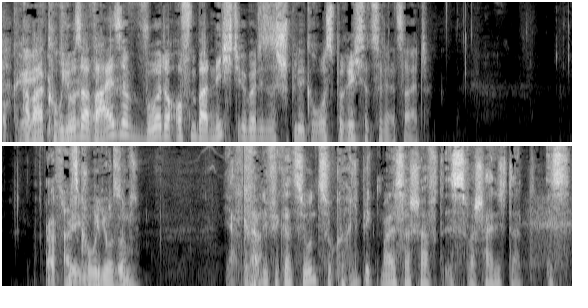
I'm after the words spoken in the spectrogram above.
okay, Aber kurioserweise wurde offenbar nicht über dieses Spiel groß berichtet zu der Zeit. Deswegen Als Kuriosum. Ja, Qualifikation zur Karibikmeisterschaft ist wahrscheinlich, das ist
